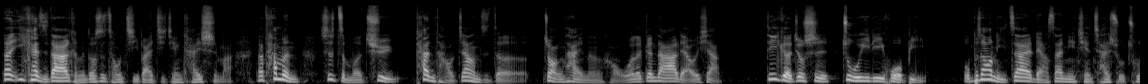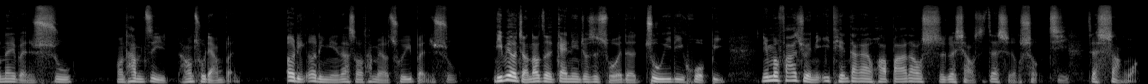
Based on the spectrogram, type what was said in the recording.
但一开始大家可能都是从几百、几千开始嘛，那他们是怎么去探讨这样子的状态呢？好，我来跟大家聊一下。第一个就是注意力货币，我不知道你在两三年前才数出那本书，哦，他们自己好像出两本。二零二零年那时候，他们有出一本书，里面有讲到这个概念，就是所谓的注意力货币。你有没有发觉，你一天大概花八到十个小时在使用手机，在上网？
